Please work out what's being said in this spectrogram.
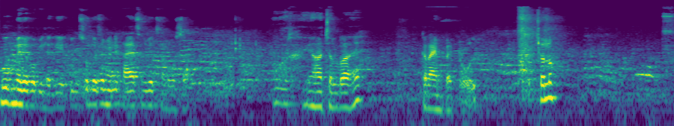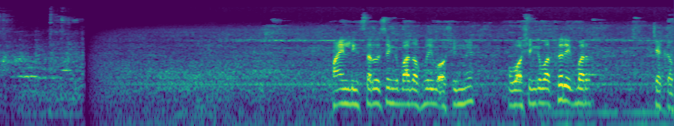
भूख मेरे को भी लगी है, क्योंकि सुबह से मैंने खाया सिर्फ़ एक समोसा। और यहाँ चल रहा है क्राइम पेट्रोल। चलो। फाइनली सर्विसिंग के बाद अब हुई वॉशिंग में। और वॉशिंग के बाद फिर एक बार चेकअप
